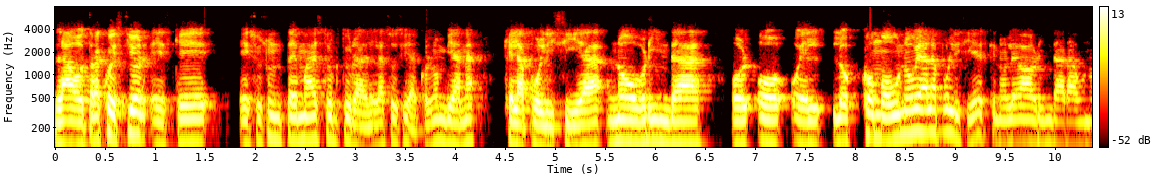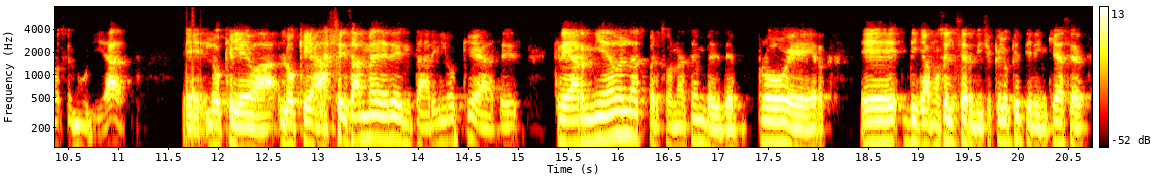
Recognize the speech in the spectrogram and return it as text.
La otra cuestión es que eso es un tema estructural en la sociedad colombiana que la policía no brinda o, o, el, lo, como uno ve a la policía es que no le va a brindar a uno seguridad. Eh, lo que le va, lo que hace es amedrentar y lo que hace es crear miedo en las personas en vez de proveer, eh, digamos, el servicio que es lo que tienen que hacer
